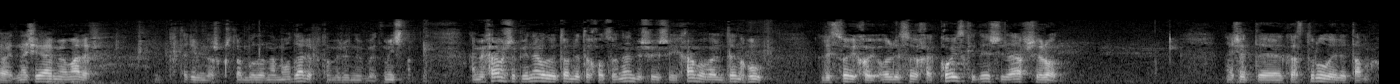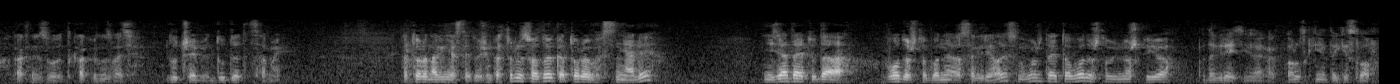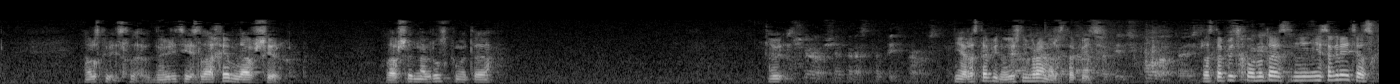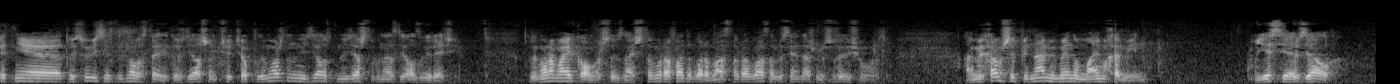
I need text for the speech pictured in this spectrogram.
Давайте, начинаем Малев. Повторим немножко, что было на Маудале, потом вернем будет. Мишна. А Михам Шапинеу Лейтон Летохоцунен Бишуиши Хама Валентен Гу Лисой Хой О Лисой Хакойский Дэши Ляв Широн. Значит, э, каструла или там, как называют, как ее назвать? Дуд Шеби, дуд этот самый. Который на огне стоит. В общем, каструля с водой, которую сняли. Нельзя дать туда воду, чтобы она согрелась, но можно дать ту воду, чтобы немножко ее подогреть. Не знаю, как по-русски нет таких слов. На русском, на иврите есть лахем лавшир. Лавшир на русском это... Ну, Не, растопить, ну здесь неправильно растопить. Растопить холод, ну то есть не, не согреть, а сказать, не, то есть вывести из длинного состояния, то есть сделать что-нибудь чуть теплое можно, но не сделать, нельзя, чтобы она сделалась горячей. Гмара Майкома, что значит? Что Марафада Барамас, Нарабас, объясняет даже между следующим образом. А Михам Шипина Мимену Майм Хамин. Если я взял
